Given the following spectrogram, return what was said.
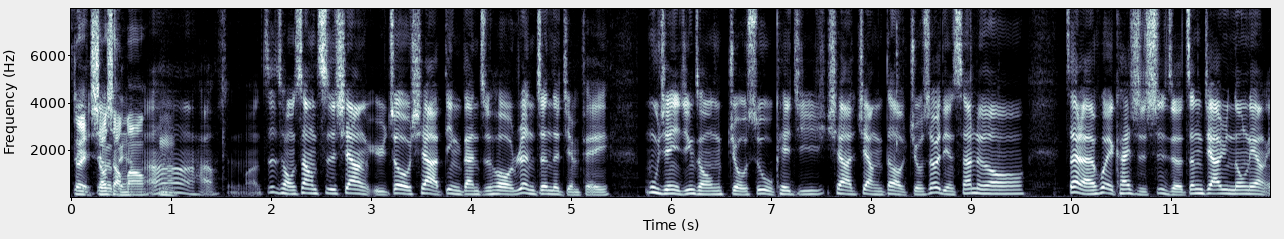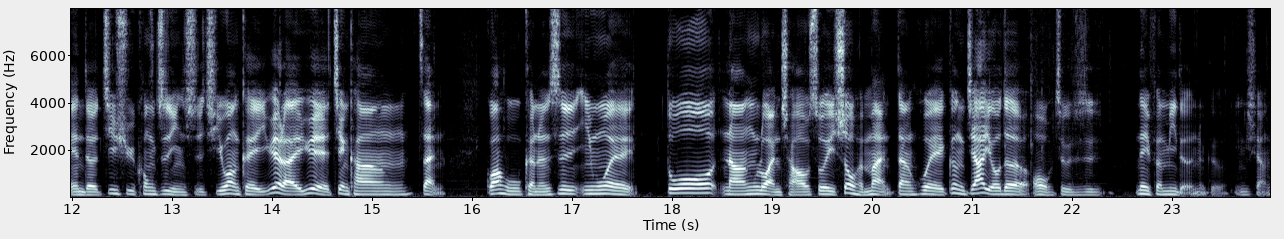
对，小小猫啊，好，真的吗？自从上次向宇宙下订单之后，认真的减肥。目前已经从九十五 kg 下降到九十二点三了哦，再来会开始试着增加运动量，and 继续控制饮食，期望可以越来越健康。赞，刮胡可能是因为多囊卵巢，所以瘦很慢，但会更加油的哦。这个是内分泌的那个影响。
